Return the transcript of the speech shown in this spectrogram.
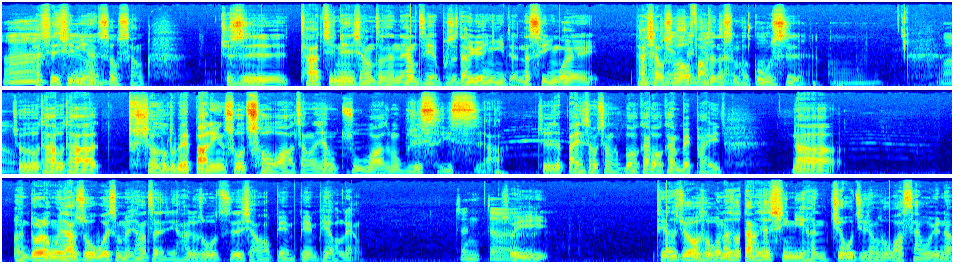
啊，他其实心里很受伤，就是他今天想整成那样子，也不是他愿意的，那是因为他小时候发生了什么故事，就说他说他小时候都被霸凌，说丑啊，长得像猪啊，怎么不去死一死啊？就是在班上长得不好看，不好看被排。那很多人问他说为什么想整形，他就说我只是想要变变漂亮。真的，所以听到这句话的时候，我那时候当下心里很纠结，想说哇塞，我原来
